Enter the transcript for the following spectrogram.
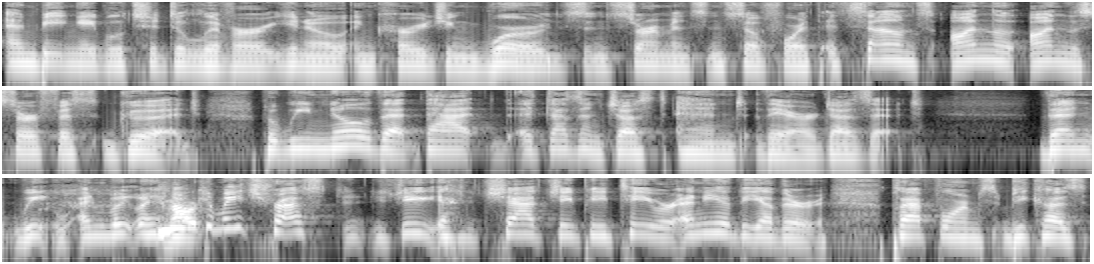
and being able to deliver, you know, encouraging words and sermons and so forth. It sounds on the on the surface good, but we know that that it doesn't just end there, does it? Then we and we, how can we trust G, Chat GPT or any of the other platforms because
